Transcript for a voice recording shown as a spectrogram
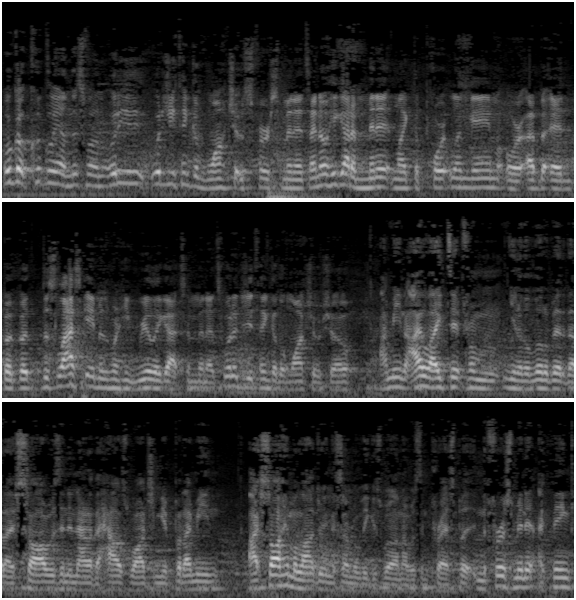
We'll go quickly on this one. What do you What did you think of Juancho's first minutes? I know he got a minute in like the Portland game, or uh, but- and, but but this last game is when he really got some minutes. What did you think of the Juancho show? I mean, I liked it from you know the little bit that I saw. I was in and out of the house watching it, but I mean, I saw him a lot during the summer league as well, and I was impressed. But in the first minute, I think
